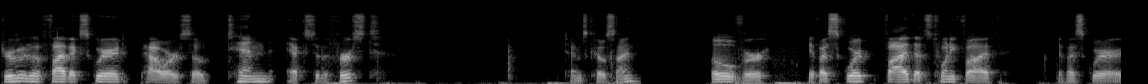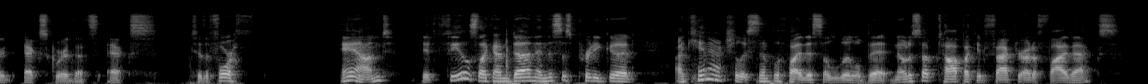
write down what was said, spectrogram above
derivative of 5x squared power, so 10x to the first times cosine over, if I square 5, that's 25. If I squared x squared, that's x to the fourth. And it feels like I'm done, and this is pretty good. I can actually simplify this a little bit. Notice up top I could factor out a 5x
